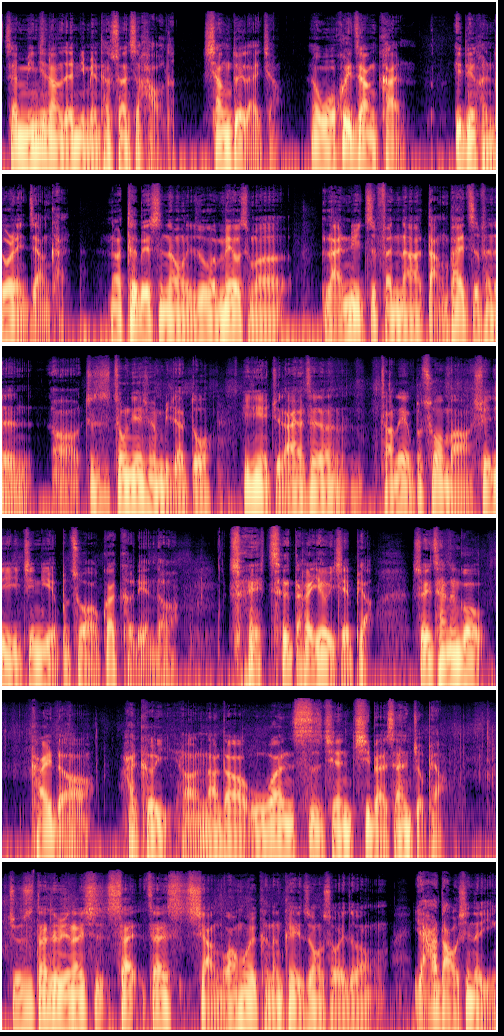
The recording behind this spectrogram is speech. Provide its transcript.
在民进党人里面他算是好的，相对来讲，那我会这样看，一定很多人也这样看。那特别是那种如果没有什么蓝绿之分呐、党派之分的人哦，就是中间选比较多，一定也觉得哎呀，这长得也不错嘛，学历经历也不错，怪可怜的哦。所以这大概也有一些票，所以才能够开的哦，还可以啊，拿到五万四千七百三十九票。就是大家原来是在在想王鸿薇可能可以这种所谓这种压倒性的赢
